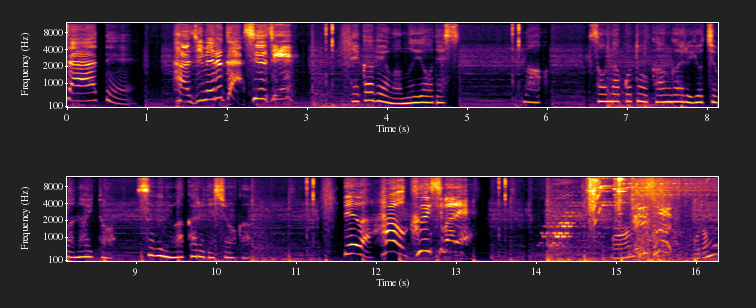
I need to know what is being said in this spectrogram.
さて始めるか囚人。手加減は無用です。まあそんなことを考える余地はないとすぐにわかるでしょうが。では歯を食いしばれ。ペルソナ子供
